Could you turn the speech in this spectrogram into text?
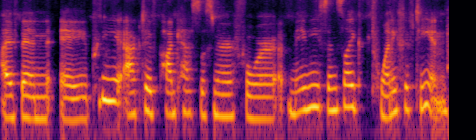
I've been a pretty active podcast listener for maybe since like 2015.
